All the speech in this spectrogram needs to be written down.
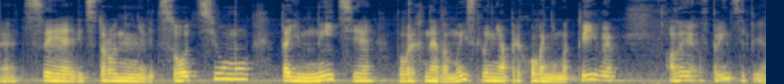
е, це відсторонення від соціуму, таємниці, поверхневе мислення, приховані мотиви. Але, в принципі,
